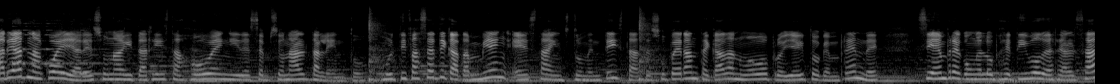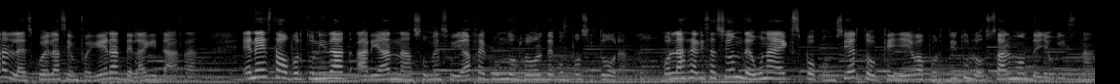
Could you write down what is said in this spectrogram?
Ariadna Cuellar es una guitarrista joven y de excepcional talento. Multifacética también, esta instrumentista se supera ante cada nuevo proyecto que emprende, siempre con el objetivo de realzar la Escuela Cienfuegueras de la Guitarra. En esta oportunidad, Ariadna asume su ya fecundo rol de compositora, con la realización de una expo concierto que lleva por título Salmos de Llovizna.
